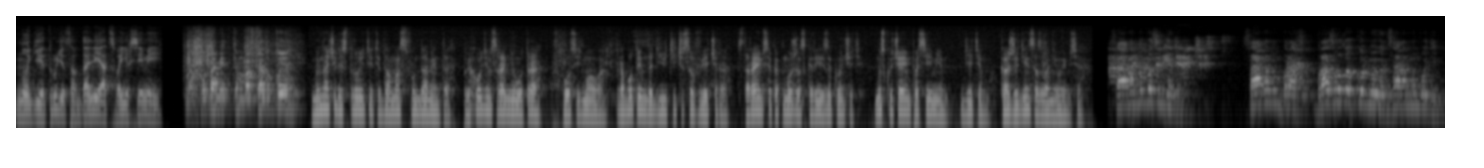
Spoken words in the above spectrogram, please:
Многие трудятся вдали от своих семей. фундаменттен бастадық қой Мы начали строить эти дома с фундамента. Приходим с раннего утра, в полседьмого. Работаем до 9 часов вечера. Стараемся как можно скорее закончить. Мы скучаем по семьям, детям. Каждый день созваниваемся. сағындым ғой сендерді сағындым біраз біраз болды ғой көрмеген сағындым ғой деймін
